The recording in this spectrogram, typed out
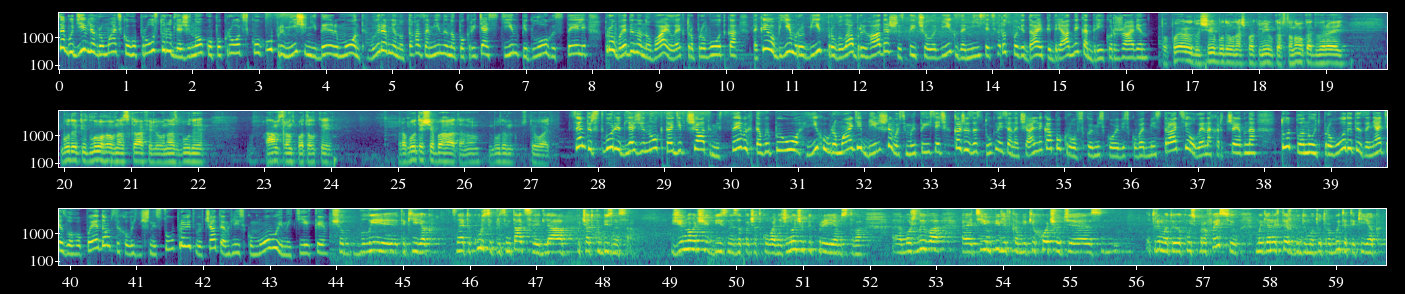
Це будівля громадського простору для жінок у Покровську. У приміщенні йде ремонт. Вирівняно та замінено покриття стін, підлоги, стелі. Проведена нова електропроводка. Такий об'єм робіт провела бригада шести чоловік за місяць, розповідає підрядник Андрій Коржавін. Попереду ще буде у нас шпаклівка, встановка дверей, буде підлога у нас кафелю, у нас буде амстронг потолки. Роботи ще багато, ну будемо співати. Центр створюють для жінок та дівчат, місцевих та ВПО. Їх у громаді більше восьми тисяч, каже заступниця начальника Покровської міської військової адміністрації Олена Харчевна. Тут планують проводити заняття з логопедом, психологічний супровід, вивчати англійську мову і не тільки. щоб були такі, як знаєте, курси, презентації для початку бізнесу. Жіночий бізнес започаткування, жіноче підприємства. Е, Можливо, е, тим підліткам, які хочуть е, отримати якусь професію, ми для них теж будемо тут робити такі, як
